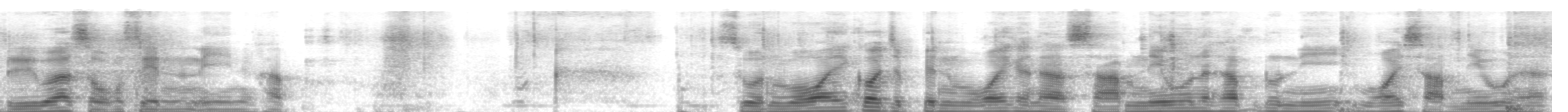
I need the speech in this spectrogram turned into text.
หรือว่า 2 เซนนั่นเองนะครับ ส่วนวอยก็จะเป็นวอยขนาด 3 นิ้วนะครับ รุ่นนี้วอย3นิ้วนะฮะ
